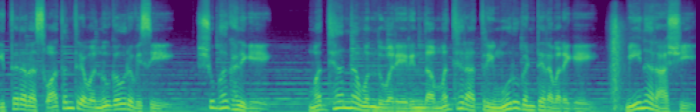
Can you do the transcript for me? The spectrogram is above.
ಇತರರ ಸ್ವಾತಂತ್ರ್ಯವನ್ನು ಗೌರವಿಸಿ. ಶುಭಗಳಿಗೆ. ಮಧ್ಯಾಹ್ನ ಒಂದೂವರೆಯಿಂದ ಮಧ್ಯರಾತ್ರಿ ಮೂರು ಗಂಟೆರವರೆಗೆ. ಮೀನರಾಶಿ.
